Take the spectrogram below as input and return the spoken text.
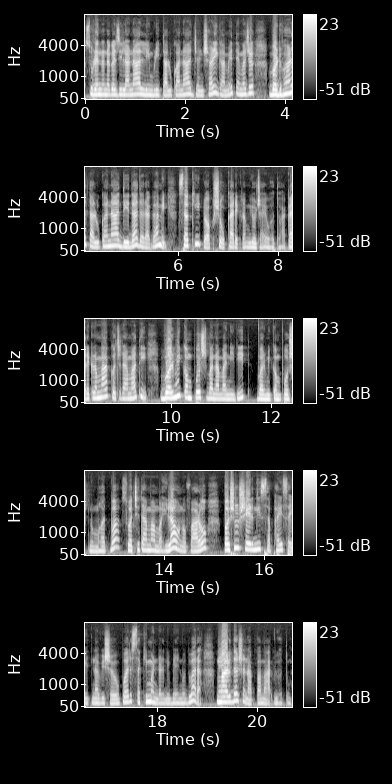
સુરેન્દ્રનગર જિલ્લાના લીંબડી તાલુકાના જનશાળી ગામે તેમજ વઢવાણ તાલુકાના દેદાદરા ગામે સખી ટોક શો કાર્યક્રમ યોજાયો હતો. આ કાર્યક્રમમાં કચરામાંથી વર્મી કમ્પોસ્ટ બનાવવાની રીત, વર્મી કમ્પોસ્ટનું મહત્વ, સ્વચ્છતામાં મહિલાઓનો ફાળો, પશુ શેરની સફાઈ સહિતના વિષયો પર સખી મંડળની બહેનો દ્વારા માર્ગદર્શન આપવામાં આવ્યું હતું.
